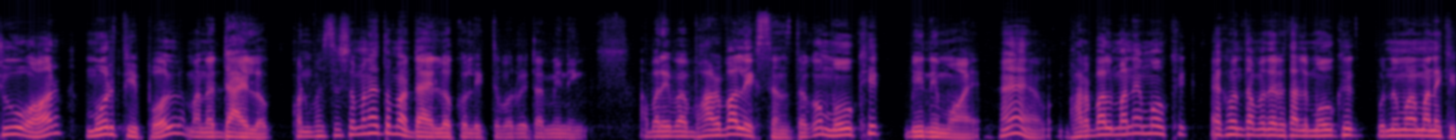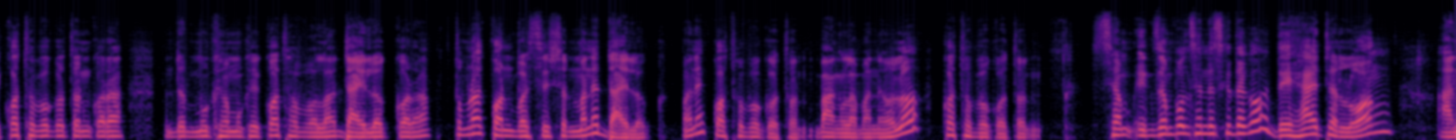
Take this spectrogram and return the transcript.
two or more people মানে ডায়লগ কনভারসেশন মানে তোমরা ডায়লগও লিখতে পারবে এটা মিনিং আবার এবার ভার্বাল এক্সচেঞ্জ দেখো মৌখিক বিনিময় হ্যাঁ? ভার্বাল মানে মৌখিক। এখন তো আমাদের তাহলে মৌখিক বিনিময় মানে কি? কথোপকথন করা, মুখে মুখে কথা বলা ডায়লগ করা। তোমরা কনভারসেশন মানে ডায়লগ মানে কথোপকথন। বাংলা মানে হলো কথোপকথন। এক্সাম্পল সেন্টেন্স কি দেখো? দে হ্যাড এ লং আর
